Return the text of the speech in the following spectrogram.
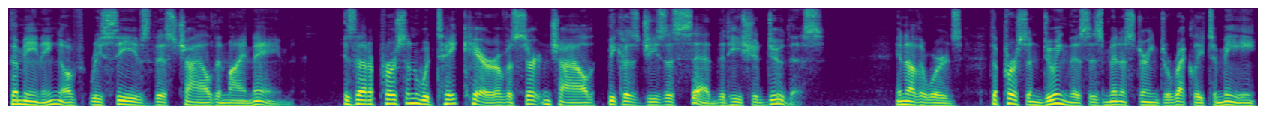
The meaning of receives this child in my name is that a person would take care of a certain child because Jesus said that he should do this. In other words, the person doing this is ministering directly to me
